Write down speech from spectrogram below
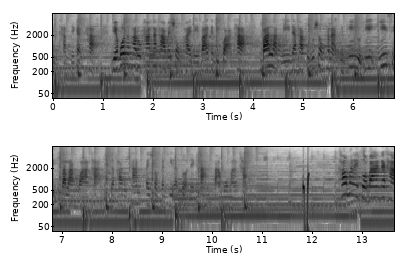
1 คันด้วยกันค่ะ เดี๋ยวโบจะพาทุกท่านนะคะ ไปชมภายในบ้านกันดีกว่าค่ะ บ้านหลังนี้นะคะ คุณผู้ชมขนาดพื้นที่อยู่ที่ 20 ตารางวาค่ะเดี๋ยวจะพาทุกท่านไปชมกันทีละส่วนเลยค่ะ ตามโมมาค่ะ เข้ามาในตัวบ้านนะคะ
